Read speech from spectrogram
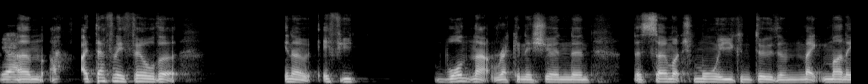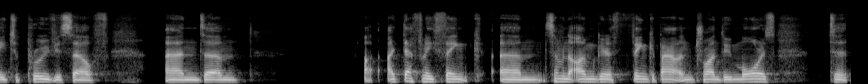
Yeah. Um, I, I definitely feel that you know if you want that recognition, and there's so much more you can do than make money to prove yourself. And um, I, I definitely think um, something that I'm going to think about and try and do more is to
